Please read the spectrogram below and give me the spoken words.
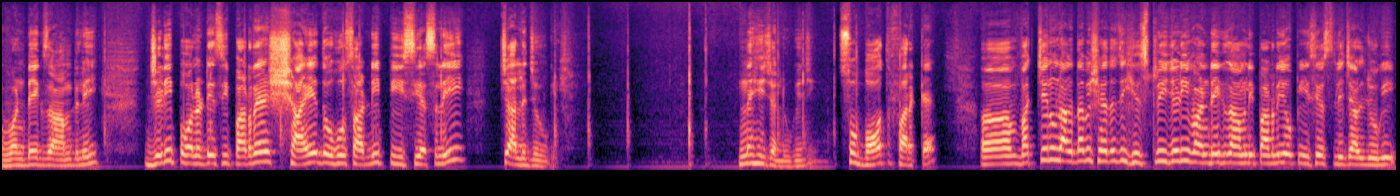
one day exam ਦੇ ਲਈ ਜਿਹੜੀ ਪੋਲਿਟੀ ਅਸੀਂ ਪੜ੍ਹ ਰਹੇ ਹਾਂ, ਸ਼ਾਇਦ ਉਹ ਸਾਡੀ ਪੀਸੀਐਸ ਲਈ ਚੱਲ ਜਾਊਗੀ। ਨਹੀਂ ਚੱਲੂਗੀ ਜੀ। ਸੋ ਬਹੁਤ ਫ਼ਰਕ ਹੈ। ਬੱਚੇ ਨੂੰ ਲੱਗਦਾ ਵੀ ਸ਼ਾਇਦ ਅਸੀਂ ਹਿਸਟਰੀ ਜਿਹੜੀ ਵਨ ਡੇ ਐਗਜ਼ਾਮ ਲਈ ਪੜ੍ਹ ਰਹੀ ਉਹ ਪੀਸੀਐਸ ਲਈ ਚੱਲ ਜੂਗੀ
